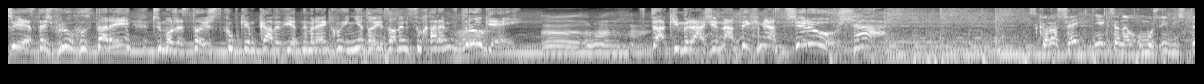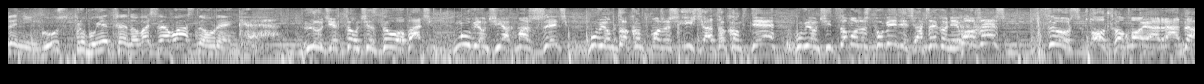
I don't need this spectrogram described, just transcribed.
Czy jesteś w ruchu, stary? Czy może stoisz z kubkiem kawy w jednym ręku i niedojedzonym sucharem w drugiej? W takim razie natychmiast się rusz! Tak. Skoro Shake nie chce nam umożliwić treningu, spróbuję trenować na własną rękę. Ludzie chcą cię zdołować? Mówią ci, jak masz żyć? Mówią, dokąd możesz iść, a dokąd nie? Mówią ci, co możesz powiedzieć, a czego nie możesz? Cóż, oto moja rada!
